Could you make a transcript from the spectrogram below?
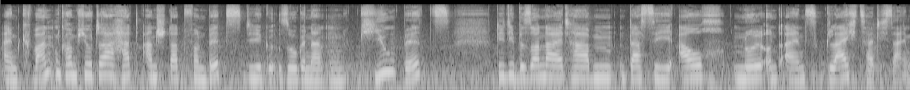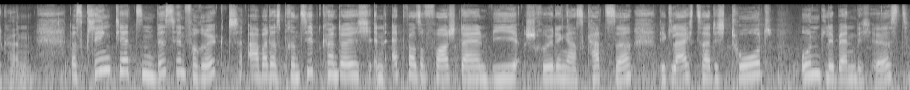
Ein Quantencomputer hat anstatt von Bits die sogenannten Qubits die die Besonderheit haben, dass sie auch 0 und 1 gleichzeitig sein können. Das klingt jetzt ein bisschen verrückt, aber das Prinzip könnt ihr euch in etwa so vorstellen wie Schrödingers Katze, die gleichzeitig tot und lebendig ist.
